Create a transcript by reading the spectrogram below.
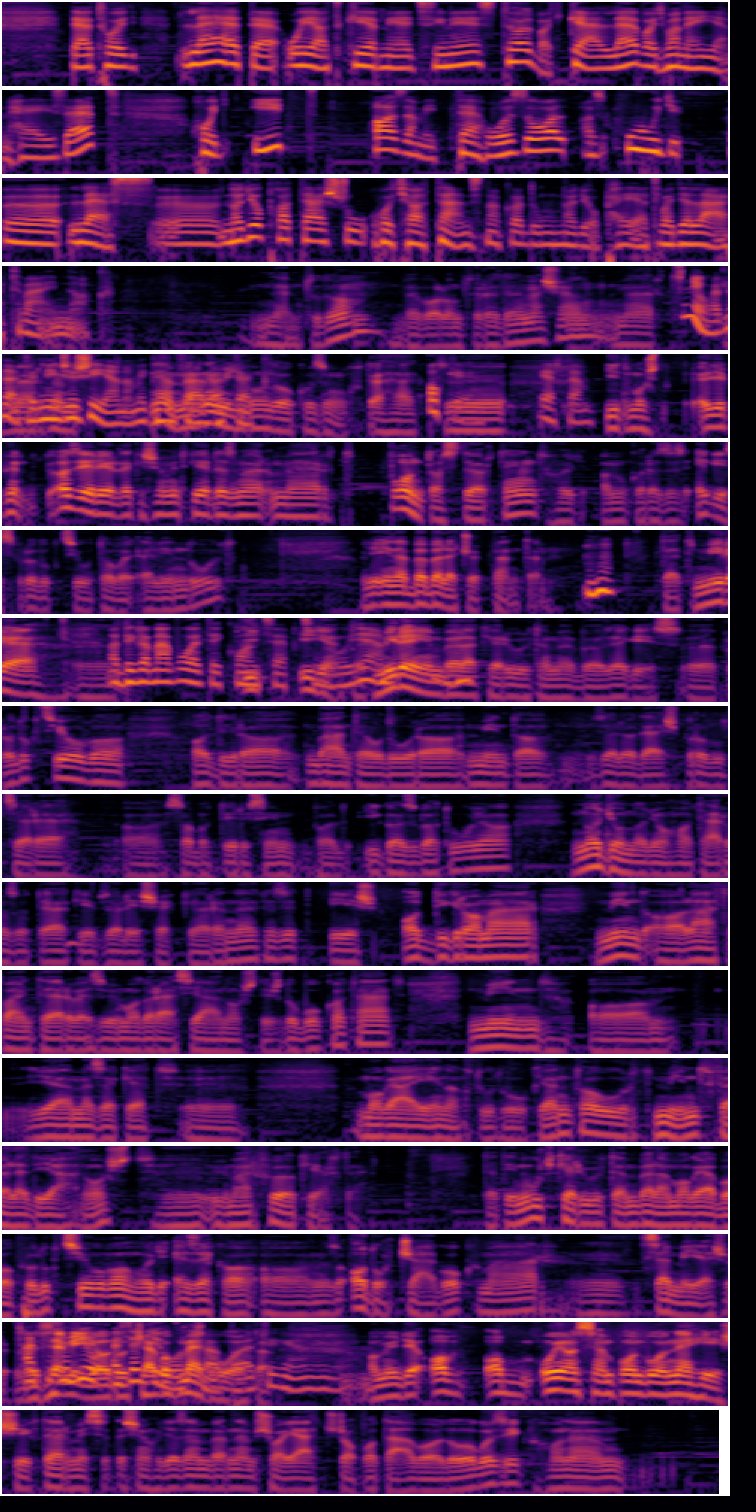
Tehát, hogy lehet-e olyat kérni egy színésztől, vagy kell-e, vagy van-e ilyen helyzet, hogy itt az, amit te hozol, az úgy ö, lesz ö, nagyobb hatású, hogyha a táncnak adunk nagyobb helyet, vagy a látványnak. Nem tudom, bevallom töredelmesen, mert... Jó, hát lehet, hogy nincs nem, is ilyen, amit nem, én mert nem így gondolkozunk. Tehát okay, uh, értem. Itt most egyébként azért érdekes, amit kérdez, mert, mert pont az történt, hogy amikor ez az egész produkció tavaly elindult, hogy én ebbe belecsöppentem. Uh-huh. Tehát mire... Addigra már volt egy koncepció, igen, ugye? mire én uh-huh. belekerültem ebbe az egész produkcióba, addigra Bán Teodóra, mint az előadás producere, a szabadtéri színpad igazgatója, nagyon-nagyon határozott elképzelésekkel rendelkezett, és addigra már mind a látványtervező Madarász Jánost és Dobókatát, mind a jelmezeket magáénak tudó Kentaurt, mind Feledi Jánost ő már fölkérte. Tehát én úgy kerültem bele magába a produkcióba, hogy ezek a, a, az adottságok már személyes, hát személyi jó, adottságok megvoltak. Igen, igen. Ami ugye ab, ab, olyan szempontból nehézség természetesen, hogy az ember nem saját csapatával dolgozik, hanem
